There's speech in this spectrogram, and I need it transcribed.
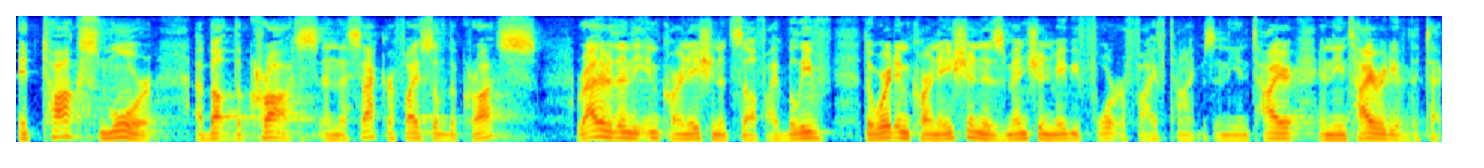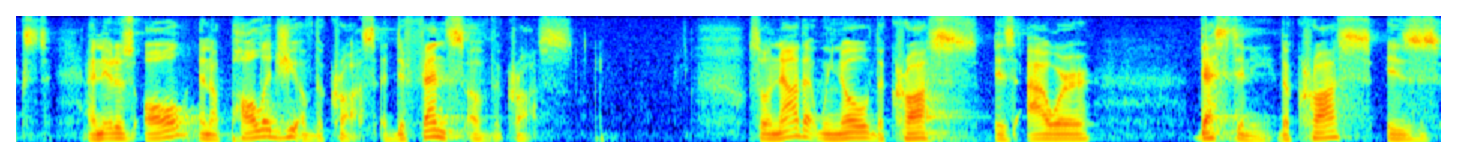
it talks more about the cross and the sacrifice of the cross rather than the incarnation itself. I believe the word incarnation is mentioned maybe four or five times in the entire in the entirety of the text. And it is all an apology of the cross, a defense of the cross. So now that we know the cross is our destiny, the cross is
